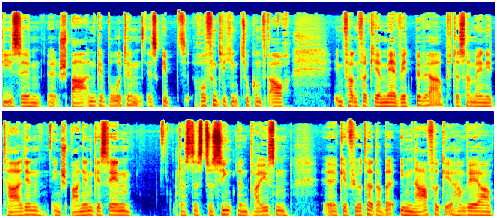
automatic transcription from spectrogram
diese äh, Sparangebote. Es gibt hoffentlich in Zukunft auch im Fernverkehr mehr Wettbewerb. Das haben wir in Italien, in Spanien gesehen dass das zu sinkenden Preisen geführt hat. Aber im Nahverkehr haben wir ja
